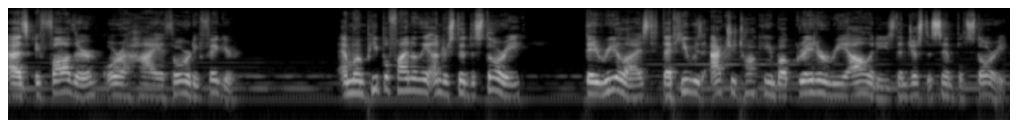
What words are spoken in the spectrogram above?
as a father or a high authority figure. And when people finally understood the story, they realized that he was actually talking about greater realities than just a simple story.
